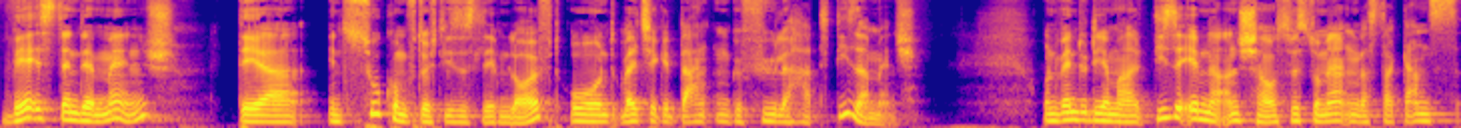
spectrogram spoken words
Wer ist denn der Mensch, der in Zukunft durch dieses Leben läuft und welche Gedanken, Gefühle hat dieser Mensch? Und wenn du dir mal diese Ebene anschaust, wirst du merken, dass da ganz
